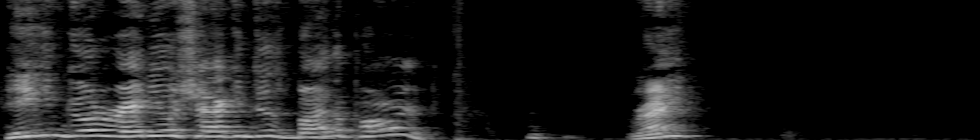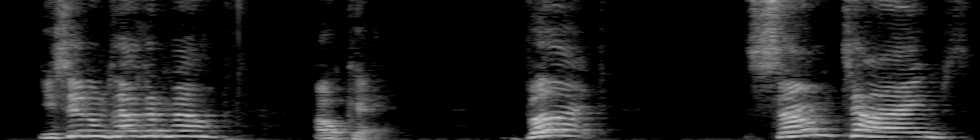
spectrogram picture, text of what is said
he can go to radio shack and just buy the part. Right? You see what i'm talking about? Okay. But sometimes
